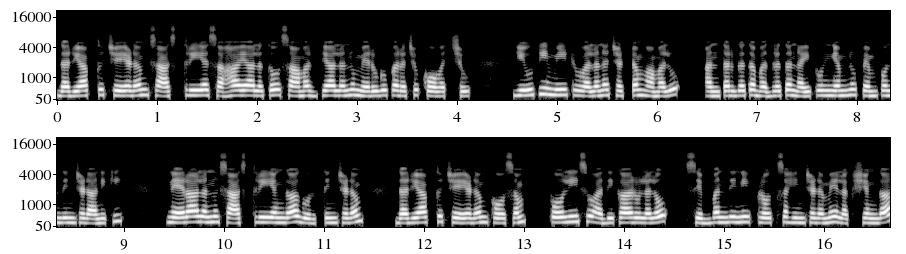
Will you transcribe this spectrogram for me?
దర్యాప్తు చేయడం శాస్త్రీయ సహాయాలతో సామర్థ్యాలను మెరుగుపరచుకోవచ్చు. డ్యూటీ మీట్ వలన చట్టం అమలు అంతర్గత భద్రత నైపుణ్యంను పెంపొందించడానికి నేరాలను శాస్త్రీయంగా గుర్తించడం దర్యాప్తు చేయడం కోసం పోలీసు అధికారులలో సిబ్బందిని ప్రోత్సహించడమే లక్ష్యంగా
